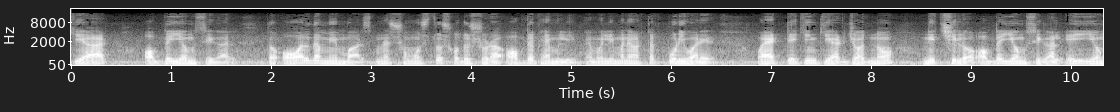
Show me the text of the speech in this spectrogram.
care of the young seagull তো অল দ্য মেম্বার্স মানে সমস্ত সদস্যরা অফ দ্য ফ্যামিলি ফ্যামিলি মানে অর্থাৎ পরিবারের ওয়ার টেকিং কেয়ার যত্ন নিচ্ছিল অফ দ্য ইয়ং সিগাল এই ইয়ং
